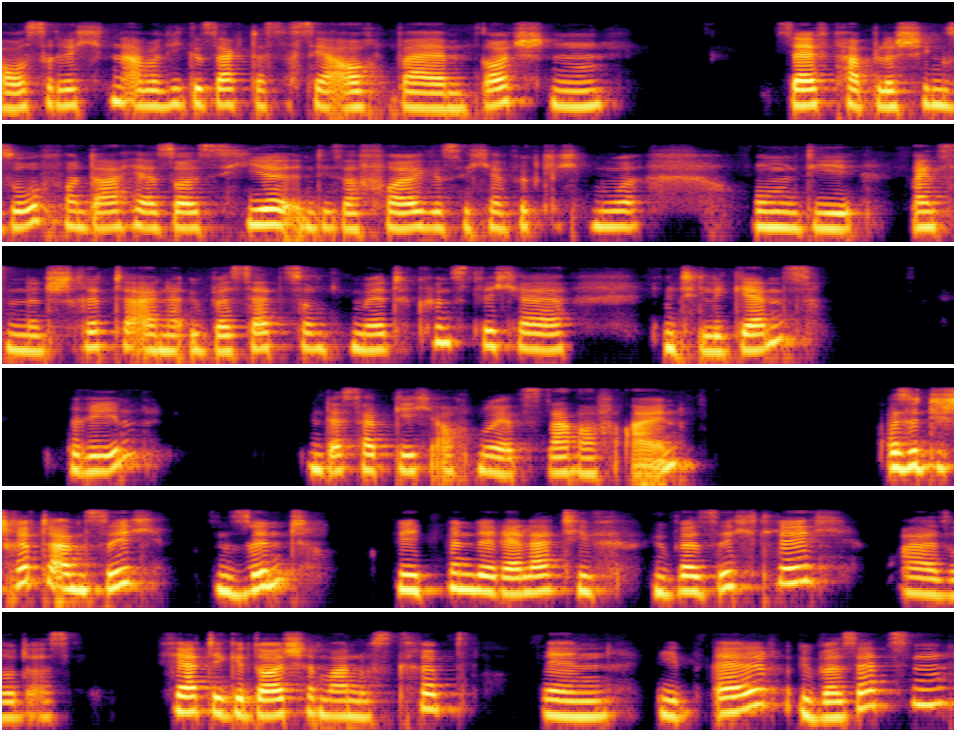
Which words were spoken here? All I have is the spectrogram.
ausrichten. Aber wie gesagt, das ist ja auch beim deutschen Self-Publishing so. Von daher soll es hier in dieser Folge sich ja wirklich nur um die einzelnen Schritte einer Übersetzung mit künstlicher Intelligenz drehen. Und deshalb gehe ich auch nur jetzt darauf ein. Also die Schritte an sich sind, wie ich finde, relativ übersichtlich. Also das fertige deutsche Manuskript in DeepL übersetzen,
